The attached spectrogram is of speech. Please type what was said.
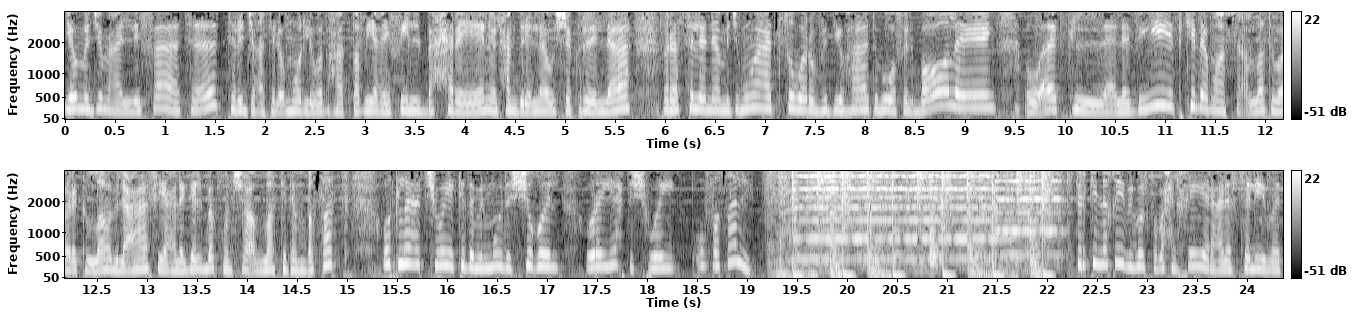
يوم الجمعة اللي فاتت رجعت الأمور لوضعها الطبيعي في البحرين والحمد لله والشكر لله. راسل لنا مجموعة صور وفيديوهات وهو في البولينج وأكل لذيذ كذا ما شاء الله. تبارك الله بالعافية على قلبك وإن شاء الله كذا انبسطت. وطلعت شوية كذا من مود الشغل وريحت شوي وفصلت. تركي النقيب يقول صباح الخير على السليمة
